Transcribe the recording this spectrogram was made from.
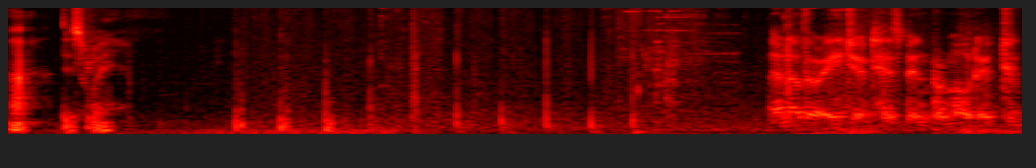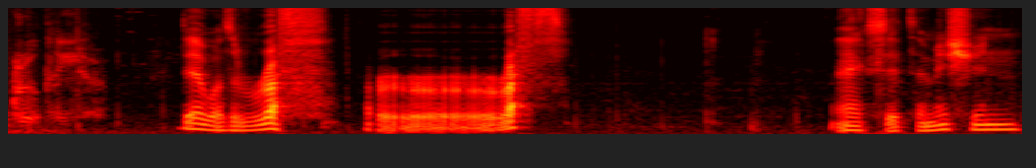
Ah, this way. Another agent has been promoted to group leader. That was rough. Rough. Exit the mission.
